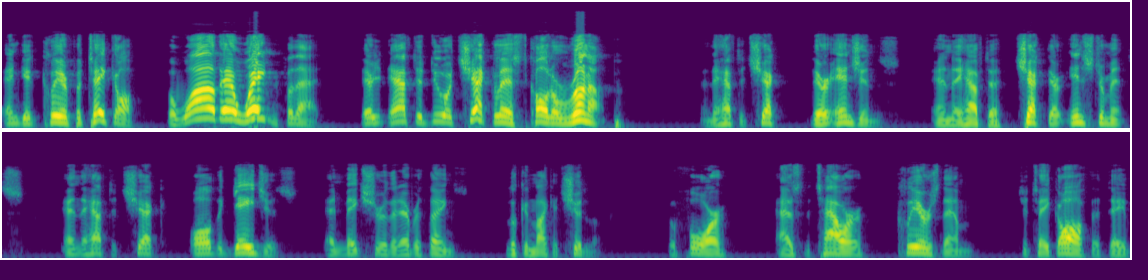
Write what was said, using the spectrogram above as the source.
and get cleared for takeoff. But while they're waiting for that, they have to do a checklist called a run up. And they have to check their engines and they have to check their instruments and they have to check all the gauges and make sure that everything's looking like it should look before, as the tower clears them to take off, that they've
